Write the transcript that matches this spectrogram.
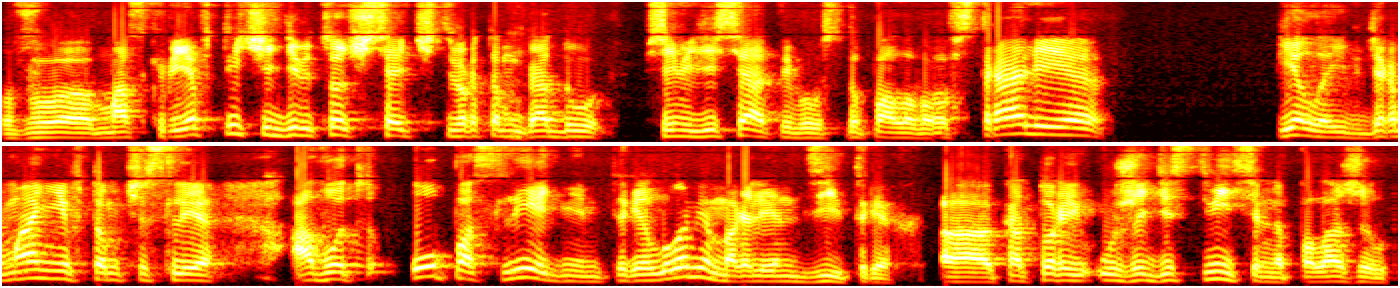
в Москве в 1964 году, в 70-е выступала в Австралии, пела и в Германии в том числе. А вот о последнем переломе Марлен Дитрих, а, который уже действительно положил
